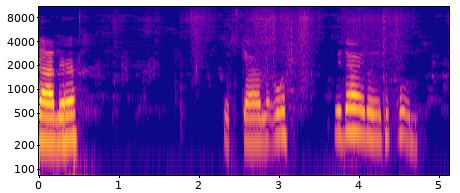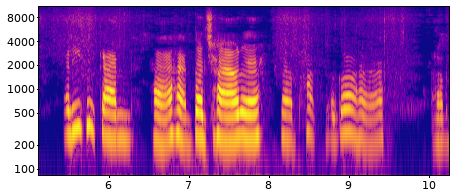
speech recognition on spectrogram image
การเลยฮะ จัดการแล้วโอ้ยไม่ได้เลยทุกคน อันนี้คือการหาอาหารตอนเช้าเลยนะหาผักแล้วก็หาหาเม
